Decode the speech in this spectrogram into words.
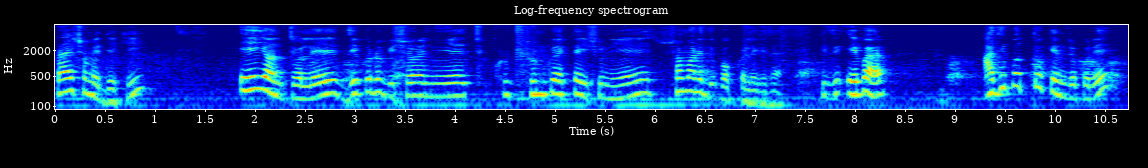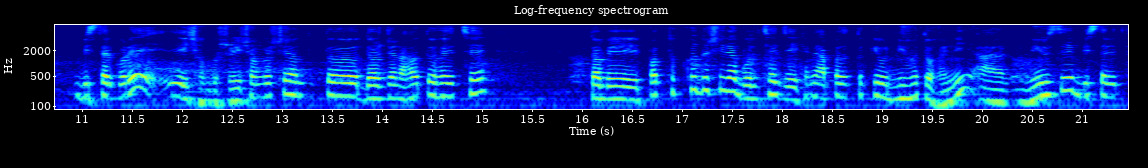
প্রায় সময় দেখি। এই অঞ্চলে যে কোনো বিষয় নিয়ে ঠুনকো একটা ইস্যু নিয়ে সমানে দুপক্ষ লেগে যায়। কিন্তু এবার আধিপত্য কেন্দ্র করে, বিস্তার করে এই সংঘর্ষ। এই সংঘর্ষে অন্তত দশজন আহত হয়েছে। তবে প্রত্যক্ষদর্শীরা বলছে যে এখানে আপাতত কেউ নিহত হয়নি, আর নিউজে বিস্তারিত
